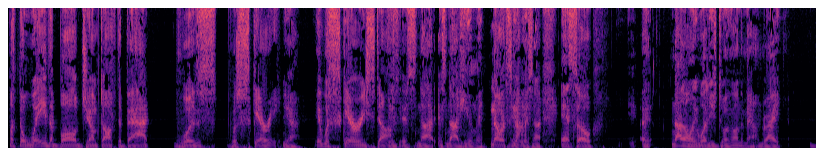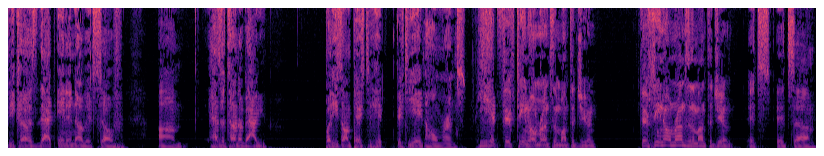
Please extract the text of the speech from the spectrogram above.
But the way the ball jumped off the bat was was scary. Yeah. it was scary stuff. It, it's not. It's not human. No, it's It- not. It's not. And so, uh, not only what he's doing on the mound, right? Because that in and of itself um, has a ton of value. But he's on pace to hit 58 home runs. he hit 15 home runs in the month of June. 15 home runs in the month of June. It's it's um,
